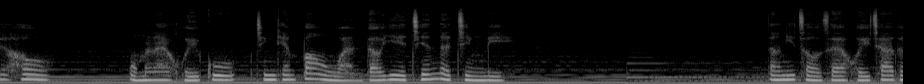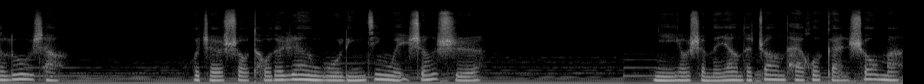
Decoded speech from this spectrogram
最后，我们来回顾今天傍晚到夜间的经历。当你走在回家的路上，或者手头的任务临近尾声时，你有什么样的状态或感受吗？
